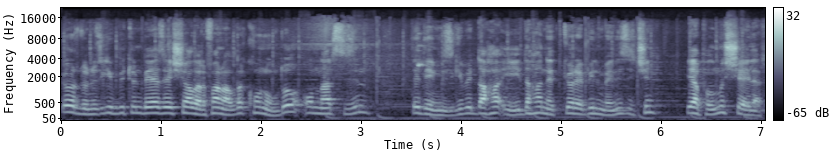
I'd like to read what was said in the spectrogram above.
gördüğünüz gibi bütün beyaz eşyaları falan da konuldu. Onlar sizin dediğimiz gibi daha iyi, daha net görebilmeniz için yapılmış şeyler.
